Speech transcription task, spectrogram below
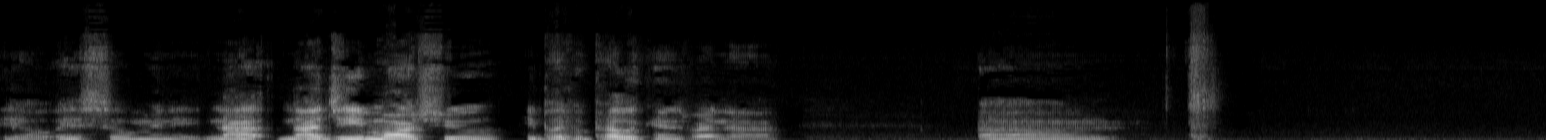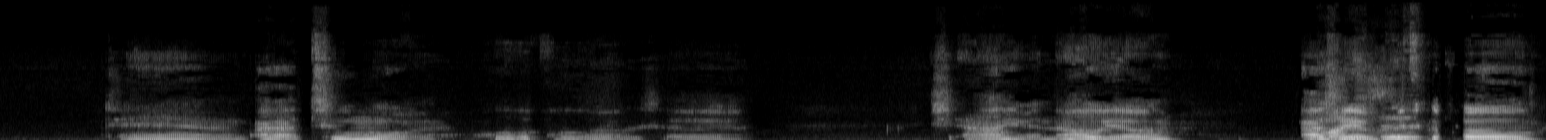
Yo, it's so many. Not Naji Marshall. He played for Pelicans right now. Um, damn, I got two more. Who who else? Uh, I don't even know, yo. Isaiah said- Briscoe.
